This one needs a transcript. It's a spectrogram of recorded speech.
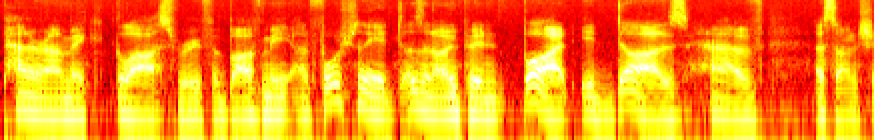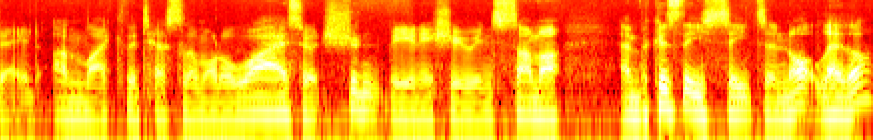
panoramic glass roof above me. Unfortunately it doesn't open, but it does have a sunshade, unlike the Tesla Model Y, so it shouldn't be an issue in summer. And because these seats are not leather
